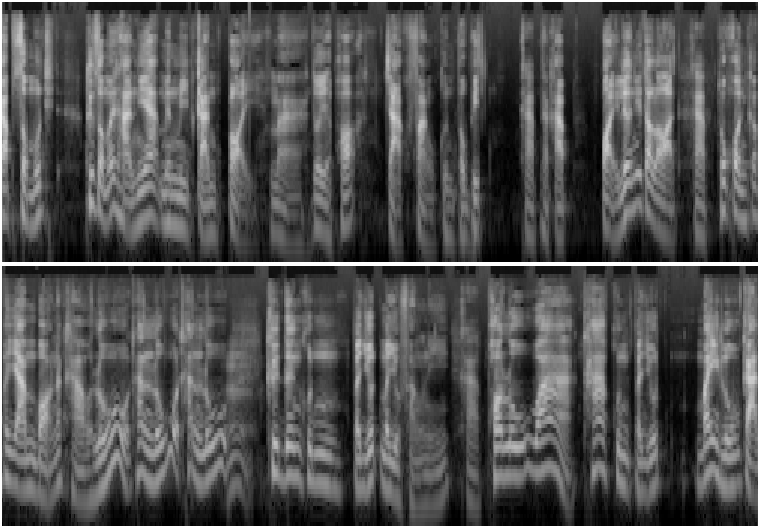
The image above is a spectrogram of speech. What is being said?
กับสมมุติคือสมมติฐานเนี้ยมันมีการปล่อยมา โดยเฉพาะจากฝั่งคุณประวิตยครับนะครับ ปล่อยเรื่องนี้ตลอดครับทุกคนก็พยายามบอกนักข่าวรู้ท่านรู้ท่านรู้อืมคือดึงคุณประยุทธ์มาอยู่ฝั่งนี้ครับพอรู้ว่าถ้าคุณประยุทธ์ไม่รู้กัน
